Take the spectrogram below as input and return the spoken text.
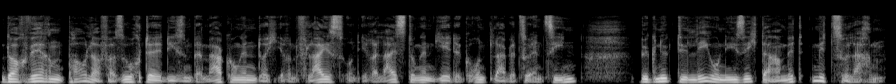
Doch während Paula versuchte, diesen Bemerkungen durch ihren Fleiß und ihre Leistungen jede Grundlage zu entziehen, begnügte Leonie sich damit mitzulachen,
